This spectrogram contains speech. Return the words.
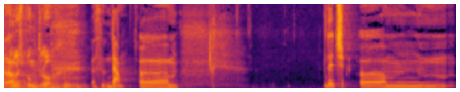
Cluj.ro da. Um, Deci, um,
